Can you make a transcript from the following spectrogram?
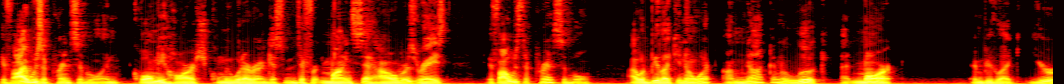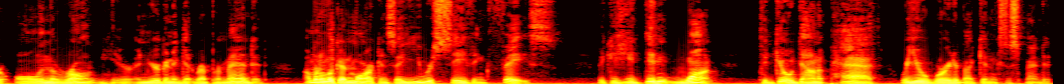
if I was a principal and call me harsh, call me whatever, I guess from a different mindset, how I was raised. If I was the principal, I would be like, you know what? I'm not going to look at Mark and be like, you're all in the wrong here and you're going to get reprimanded. I'm going to look at Mark and say, you were saving face because you didn't want to go down a path where you're worried about getting suspended.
